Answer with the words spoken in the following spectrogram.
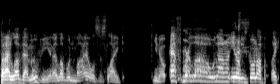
But i love that movie and i love when miles is like you know f merlot you know he's going off like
